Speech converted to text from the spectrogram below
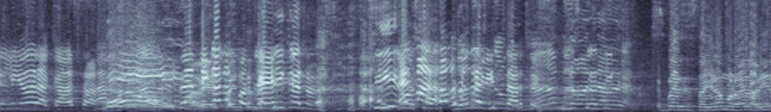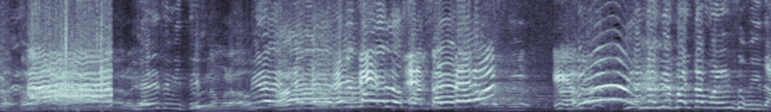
El niño de la casa. Claro. Platícanos por qué. Platícanos. Sí, Es más, vamos a entrevistarte. Nada más platícanos. Pues estoy enamorado de la vida. ¿no? Claro, ¿Ya eres de mi team? ¿Estás enamorado? Mira, el team de los En solteros. solteros. Y- no te falta amor en su vida.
